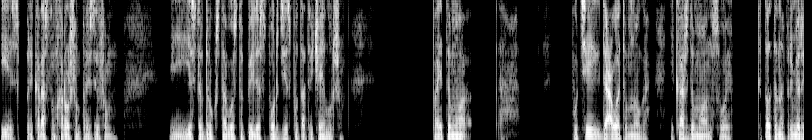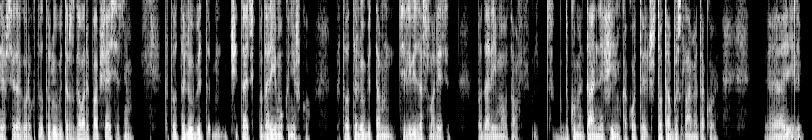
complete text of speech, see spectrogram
и с прекрасным, хорошим призывом. И если вдруг с тобой вступили в спор, диспут, отвечай лучшим. Поэтому путей да'вату много, и каждому он свой. Кто-то, например, я всегда говорю, кто-то любит разговаривать, пообщайся с ним. Кто-то любит читать, подари ему книжку. Кто-то любит там телевизор смотреть, подари ему там документальный фильм какой-то, что-то об исламе такое. Э, или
